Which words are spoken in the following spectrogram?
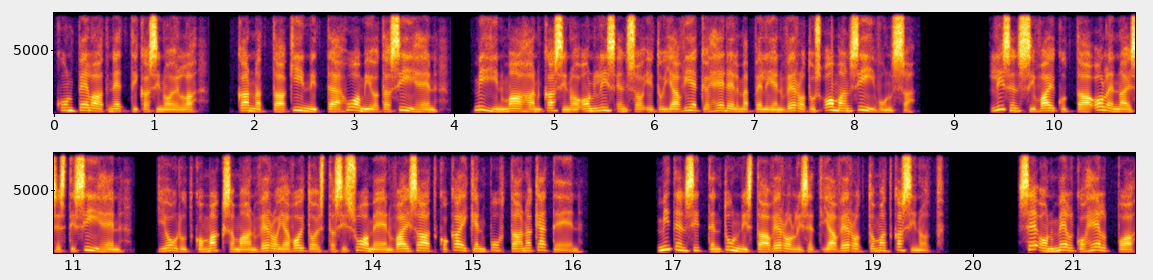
Kun pelaat nettikasinoilla, kannattaa kiinnittää huomiota siihen, mihin maahan kasino on lisensoitu ja viekö hedelmäpelien verotus oman siivunsa. Lisenssi vaikuttaa olennaisesti siihen, joudutko maksamaan veroja voitoistasi Suomeen vai saatko kaiken puhtaana käteen. Miten sitten tunnistaa verolliset ja verottomat kasinot? Se on melko helppoa,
